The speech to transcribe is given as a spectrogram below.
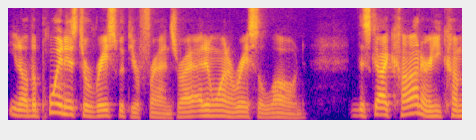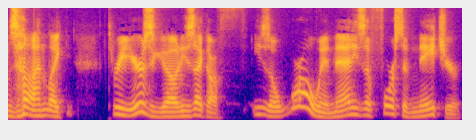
you know, the point is to race with your friends, right? I didn't want to race alone. This guy Connor, he comes on like three years ago, and he's like a he's a whirlwind, man. He's a force of nature,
